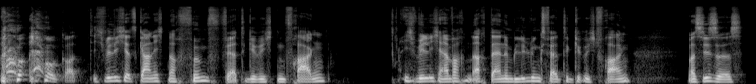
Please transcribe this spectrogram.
oh Gott, ich will dich jetzt gar nicht nach fünf Fertiggerichten fragen. Ich will dich einfach nach deinem Lieblingsfertiggericht fragen. Was ist es?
